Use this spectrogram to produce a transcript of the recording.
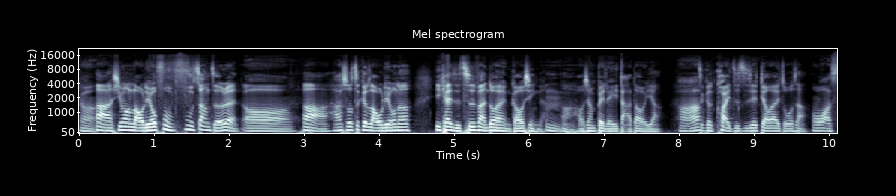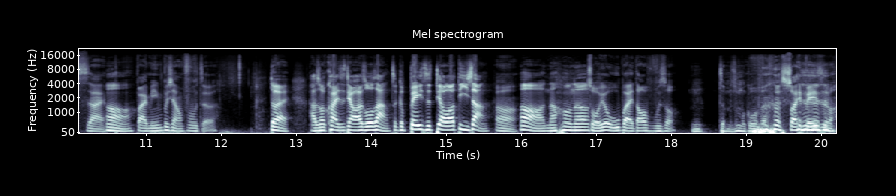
啊，啊，希望老刘负负上责任。哦。啊。他说这个老刘呢，一开始吃饭都还很高兴的，嗯。啊，好像被雷打到一样。啊，这个筷子直接掉在桌上，哇塞，啊，摆明不想负责。对，他说筷子掉在桌上，这个杯子掉到地上，啊。啊，然后呢，左右五百刀扶手。怎么这么过分？摔杯子吗？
